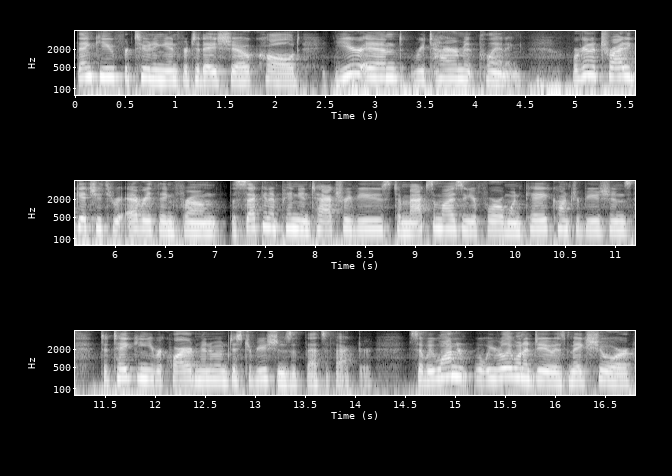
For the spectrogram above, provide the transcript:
Thank you for tuning in for today's show called Year End Retirement Planning. We're going to try to get you through everything from the second opinion tax reviews to maximizing your 401k contributions to taking your required minimum distributions if that's a factor. So we want what we really want to do is make sure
